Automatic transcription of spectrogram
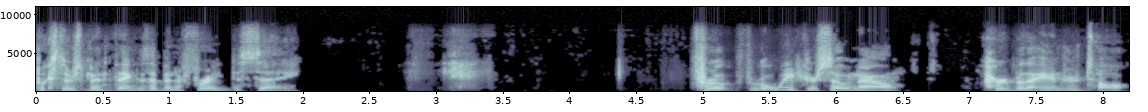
because there's been things I've been afraid to say. For, for a week or so now, heard Brother Andrew talk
